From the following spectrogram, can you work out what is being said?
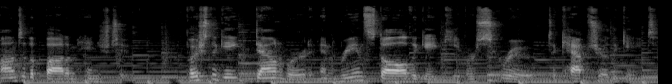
onto the bottom hinge tube. Push the gate downward and reinstall the gatekeeper screw to capture the gate.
